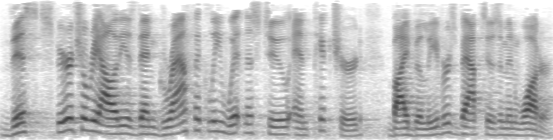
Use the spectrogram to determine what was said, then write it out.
This spiritual reality is then graphically witnessed to and pictured by believers' baptism in water.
